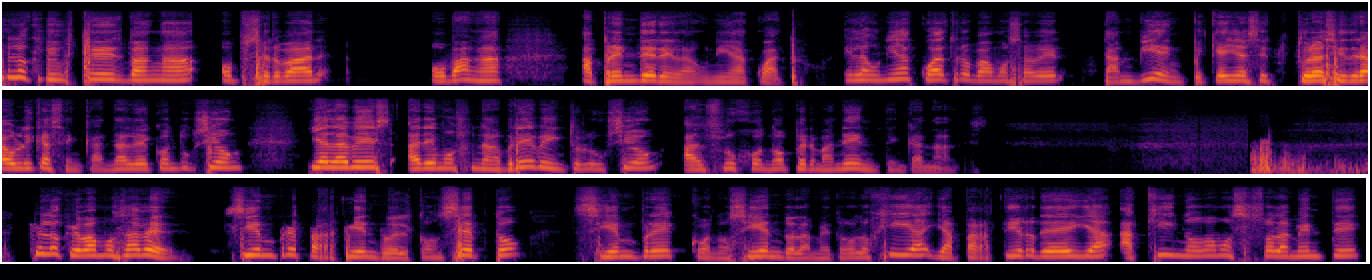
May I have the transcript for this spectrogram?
¿Qué es lo que ustedes van a observar o van a aprender en la unidad 4? En la unidad 4 vamos a ver también pequeñas estructuras hidráulicas en canales de conducción y a la vez haremos una breve introducción al flujo no permanente en canales. ¿Qué es lo que vamos a ver? Siempre partiendo del concepto, siempre conociendo la metodología y a partir de ella, aquí no vamos solamente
